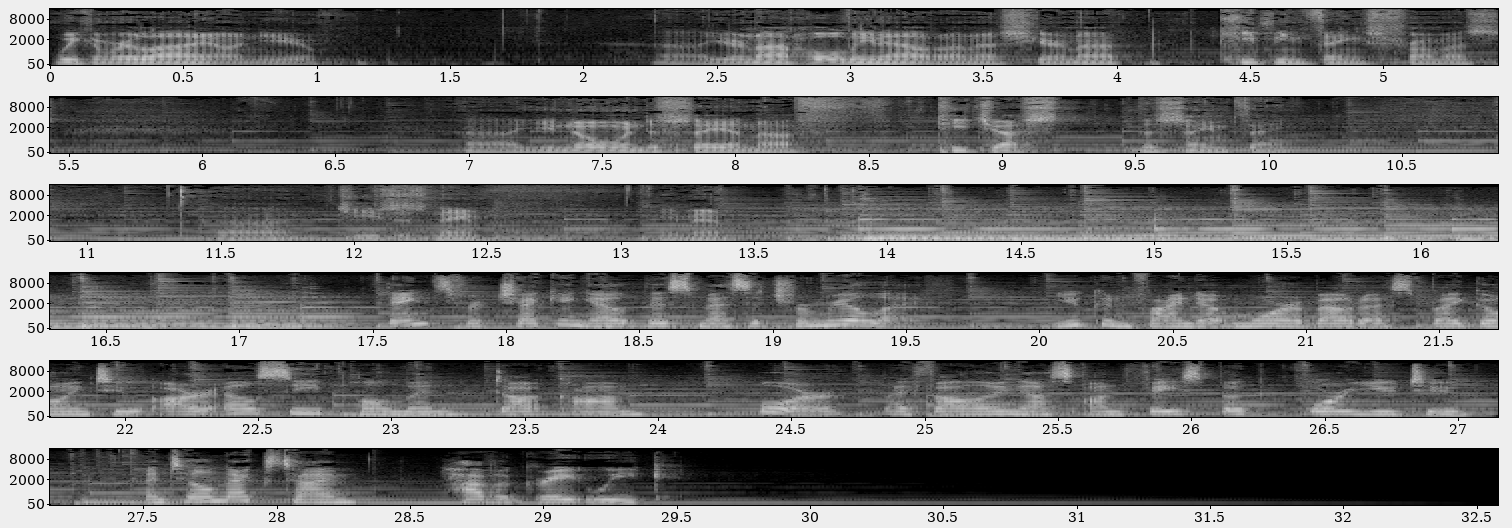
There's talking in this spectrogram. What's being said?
we can rely on you. Uh, you're not holding out on us, you're not keeping things from us. Uh, you know when to say enough. Teach us the same thing. Uh, in Jesus' name, amen. Thanks for checking out this message from real life. You can find out more about us by going to rlcpullman.com or by following us on Facebook or YouTube. Until next time, have a great week.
